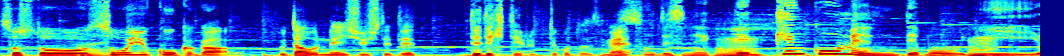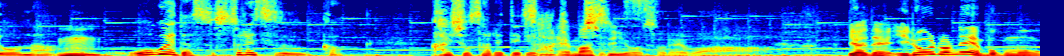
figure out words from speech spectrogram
そうすると、はい、そういう効果が歌を練習してて出てきてるってことですね。そうですね、うん、で健康面でもいいような、うん、大声出すとストレスが解消されてるようなされますよそれは。いやねいろいろね僕も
